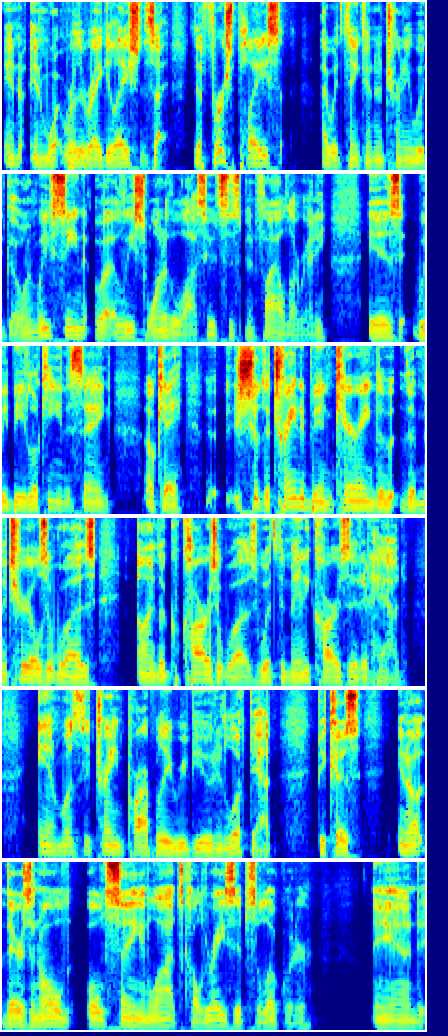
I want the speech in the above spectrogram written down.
And, and what were the regulations? The first place I would think an attorney would go, and we've seen at least one of the lawsuits that's been filed already, is we'd be looking into saying, okay, should the train have been carrying the, the materials it was on the cars it was with the many cars that it had and was the train properly reviewed and looked at because you know there's an old old saying in law it's called res ipsa loquitur and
